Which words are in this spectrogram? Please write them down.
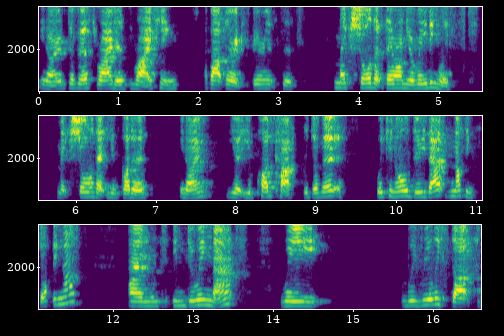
you know, diverse writers writing about their experiences. Make sure that they're on your reading list. Make sure that you've got a, you know, your, your podcasts are diverse. We can all do that. There's nothing stopping us. And in doing that, we we really start to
